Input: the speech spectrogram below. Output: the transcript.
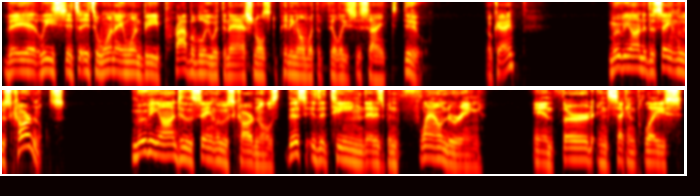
they at least it's it's a one A one B probably with the Nationals, depending on what the Phillies decide to do. Okay. Moving on to the St. Louis Cardinals. Moving on to the St. Louis Cardinals, this is a team that has been floundering in third and second place,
